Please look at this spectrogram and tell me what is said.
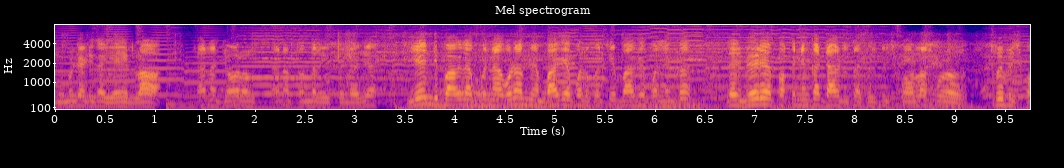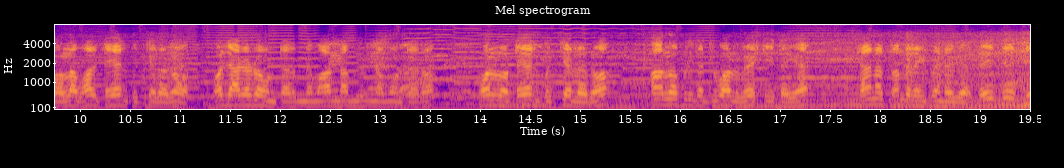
ఇమీడియట్గా వేయాలా చాలా జ్వరాలు చాలా తొందర అయిపోయినది ఏంది బాగలేకపోయినా కూడా మేము బాగేపల్లికి వచ్చి బాగేపల్లి ఇంకా లేదు వేరే పక్కన ఇంకా డాక్టర్తో పిలిపించుకోవాలా చూ- చూపించుకోవాలా. వాళ్ళు టయానికి వచ్చేలారు వాళ్ళు ఆడడో ఉంటారు మేము ఆడినాము ఈడినాము ఉంటారు. వాళ్ళు టయానికి వచ్చేలారు ఆ లోపలికి ఇక జీవాలు వేస్ట్ అవుతాయి? చాలా తొందర అయిపోయినది దయచేసి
